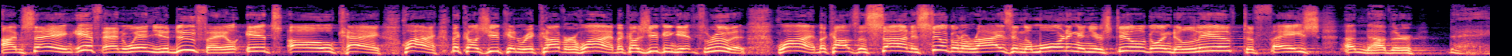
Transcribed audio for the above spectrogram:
I'm saying if and when you do fail, it's okay. Why? Because you can recover. Why? Because you can get through it. Why? Because the sun is still going to rise in the morning and you're still going to live to face another day.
